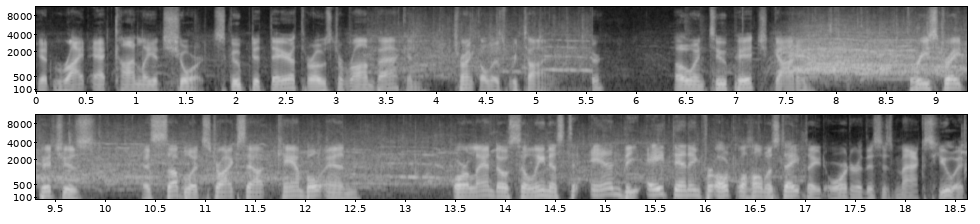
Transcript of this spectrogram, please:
hit right at Conley at short. Scooped it there, throws to Rombach, and Trenkle is retired. 0 and 2 pitch, got him. Three straight pitches as Sublette strikes out Campbell and Orlando Salinas to end the eighth inning for Oklahoma State. State order. This is Max Hewitt.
